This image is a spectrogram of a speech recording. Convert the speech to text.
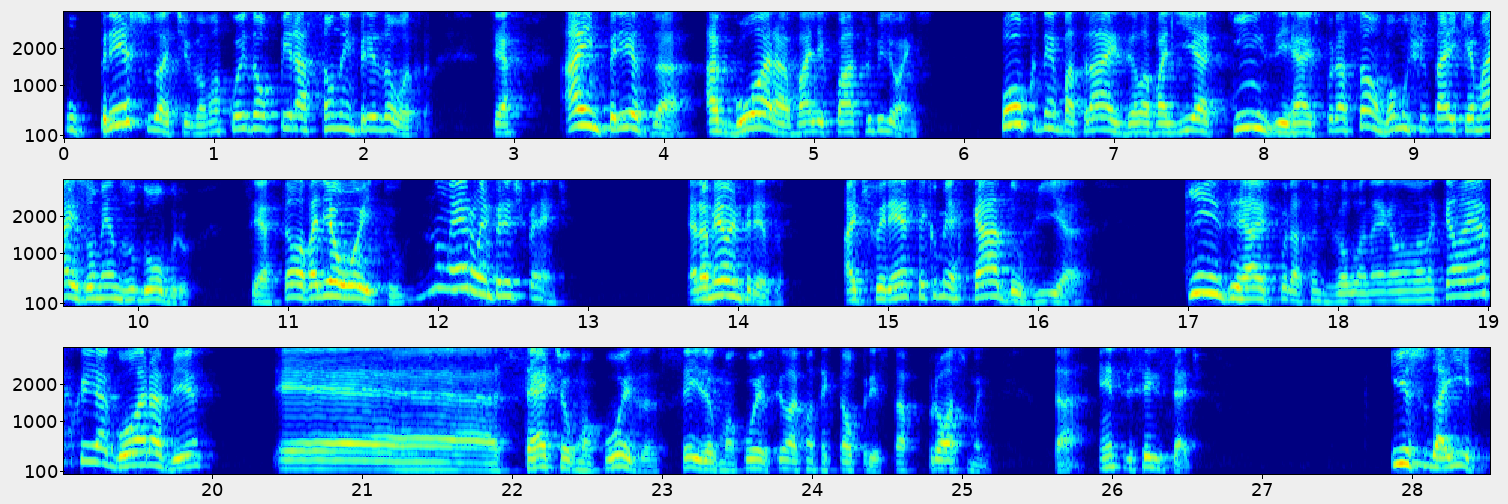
o preço do ativo é uma coisa, a operação da empresa é outra, certo? A empresa agora vale 4 bilhões. Pouco tempo atrás, ela valia 15 reais por ação. Vamos chutar aí que é mais ou menos o dobro, certo? Ela valia 8. Não era uma empresa diferente. Era a mesma empresa. A diferença é que o mercado via 15 reais por ação de valor naquela época e agora vê é, 7 alguma coisa, 6 alguma coisa, sei lá quanto é que está o preço, está próximo ali, tá? Entre 6 e 7. Isso daí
